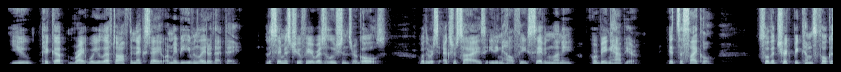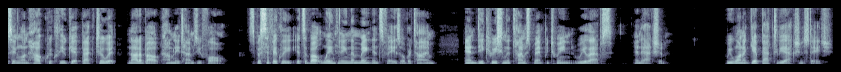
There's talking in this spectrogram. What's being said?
You pick up right where you left off the next day or maybe even later that day. The same is true for your resolutions or goals, whether it's exercise, eating healthy, saving money, or being happier. It's a cycle. So the trick becomes focusing on how quickly you get back to it, not about how many times you fall. Specifically, it's about lengthening the maintenance phase over time and decreasing the time spent between relapse and action. We want to get back to the action stage,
